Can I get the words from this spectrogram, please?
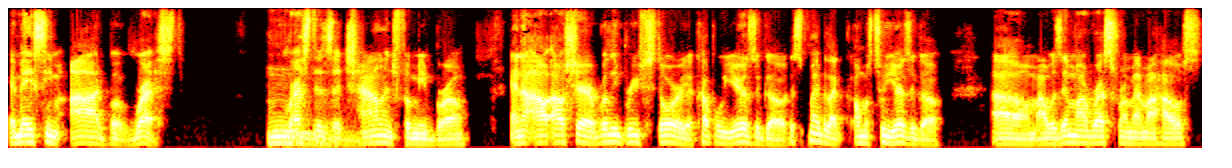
it may seem odd, but rest. Mm. Rest is a mm. challenge for me, bro. And I'll, I'll share a really brief story. A couple years ago, this might be like almost two years ago. Um, I was in my rest room at my house.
